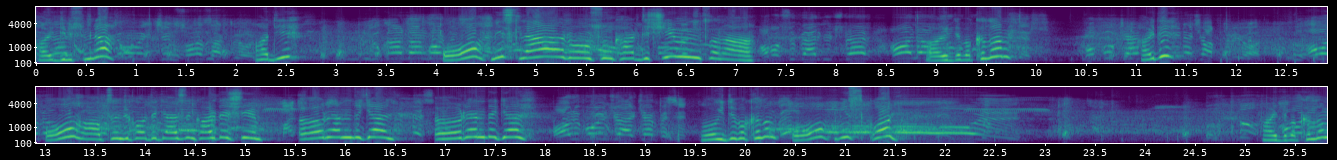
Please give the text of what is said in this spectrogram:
Haydi bismillah. Hadi. Yukarıdan gol. Oh misler olsun kardeşim sana. Haydi bakalım. Haydi. Oh altıncı golde gelsin kardeşim. Öğren de gel. Öğren de gel. mağlup oyuncu erken pes etti. Haydi bakalım. Oh mis gol. Haydi bakalım.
